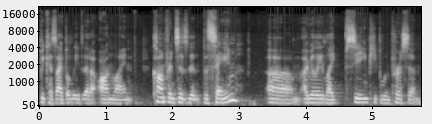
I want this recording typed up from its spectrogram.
because I believe that an online conference isn't the same um, I really like seeing people in person.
